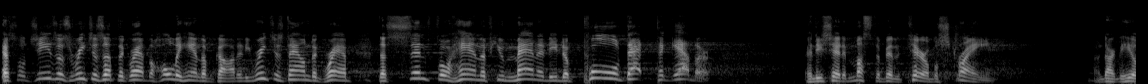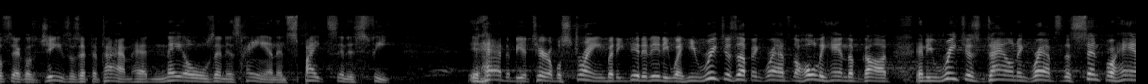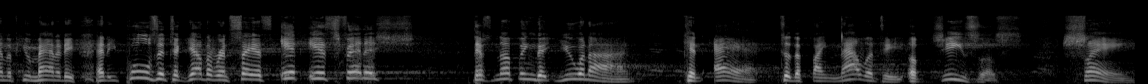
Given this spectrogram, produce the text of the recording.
And so Jesus reaches up to grab the holy hand of God and he reaches down to grab the sinful hand of humanity to pull that together. And he said it must have been a terrible strain. Uh, and Dr. Hill said, because Jesus at the time had nails in his hand and spikes in his feet. It had to be a terrible strain, but he did it anyway. He reaches up and grabs the holy hand of God, and he reaches down and grabs the sinful hand of humanity, and he pulls it together and says, It is finished. There's nothing that you and I can add to the finality of Jesus saying,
